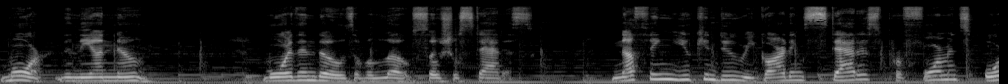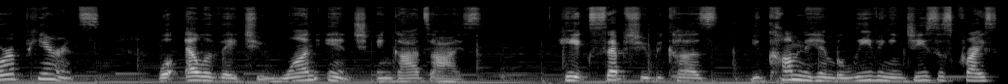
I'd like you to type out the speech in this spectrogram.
more than the unknown, more than those of a low social status. Nothing you can do regarding status, performance, or appearance will elevate you one inch in God's eyes. He accepts you because you come to Him believing in Jesus Christ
